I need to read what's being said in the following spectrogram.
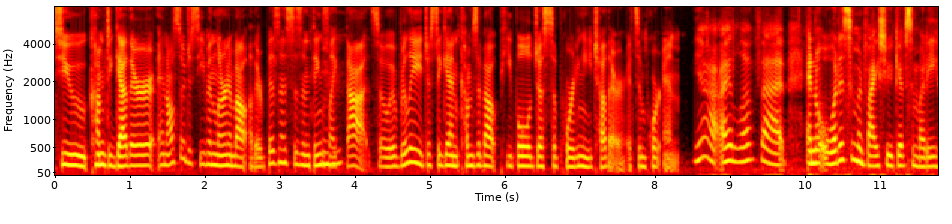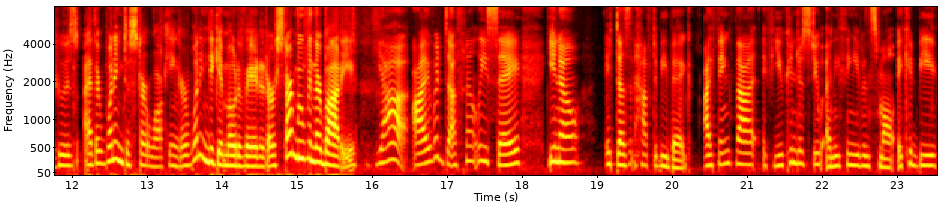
to come together and also just even learn about other businesses and things like that. So it really just again comes about people just supporting each other. It's important. Yeah, I love that. And what is some advice you give somebody who is either wanting to start walking or wanting to get motivated or start moving their body? Yeah, I would definitely say, you know, it doesn't have to be big. I think that if you can just do anything even small, it could be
